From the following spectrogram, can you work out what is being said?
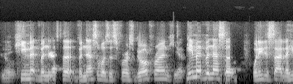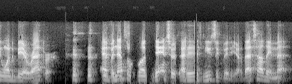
Nope. He met Vanessa. Vanessa was his first girlfriend. Yep. He met Vanessa when he decided that he wanted to be a rapper. and Vanessa was one of the dancers at his music video. That's how they met.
